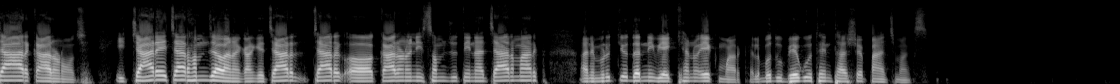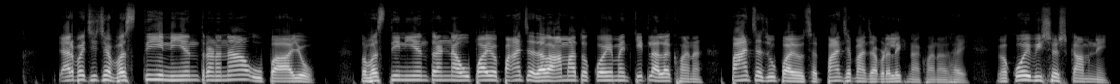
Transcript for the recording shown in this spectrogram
ચાર કારણો છે. એ ચારે ચાર સમજાવવાના કારણ કે ચાર ચાર કારણોની સમજૂતીના ચાર માર્ક અને મૃત્યુદરની વ્યાખ્યાનો એક માર્ક એટલે બધું ભેગું થઈને થશે પાંચ માર્ક્સ ત્યાર પછી છે વસ્તી નિયંત્રણના ઉપાયો. તો વસ્તી નિયંત્રણના ઉપાયો પાંચ જ. હવે આમાં તો કોઈ એમાં કેટલા લખવાના? પાંચ જ ઉપાયો છે. પાંચે પાંચ આપણે લખી નાખવાના થાય. એમાં કોઈ વિશેષ કામ નહીં.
